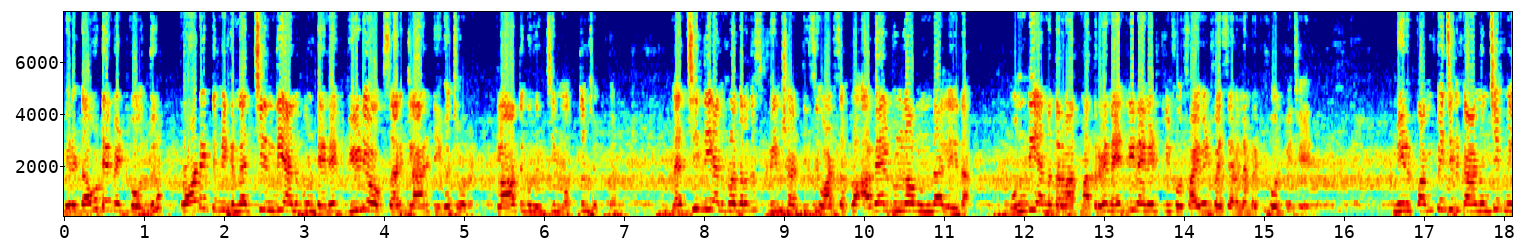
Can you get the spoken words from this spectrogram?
మీరు డౌటే పెట్టుకోవద్దు. ప్రోడక్ట్ మీకు నచ్చింది అనుకుంటేనే వీడియో ఒకసారి క్లారిటీగా చూడండి. క్లాత్ గురించి మొత్తం చెప్తాను. నచ్చింది అనుకున్న తర్వాత స్క్రీన్ షాట్ తీసి వాట్సాప్లో అవైలబుల్గా ఉందా లేదా? ఉంది అన్న తర్వాత మాత్రమే nine three nine eight three four five eight five seven నెంబర్కి ఫోన్పే చేయండి. మీరు పంపించిన కాడ నుంచి మీ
